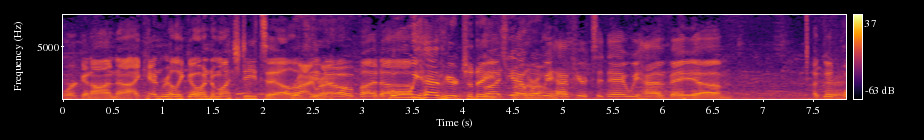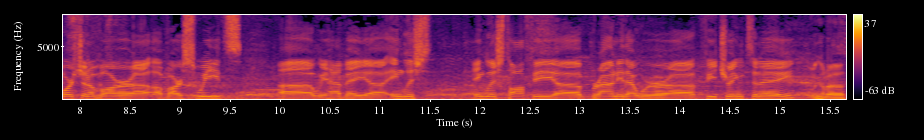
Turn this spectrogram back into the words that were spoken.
working on. Uh, I can't really go into much detail, right, you right. know, but, but what we have here today. But yeah, what around. we have here today, we have a. Um, a good portion of our uh, of our sweets. Uh, we have a uh, English English toffee uh, brownie that we're uh, featuring today. We're gonna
